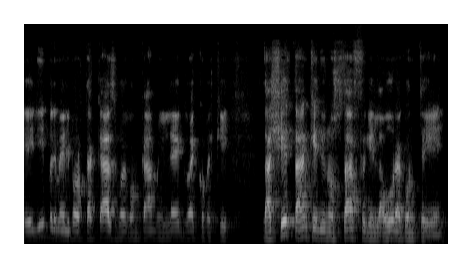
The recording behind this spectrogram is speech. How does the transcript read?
i libri me li porto a casa, poi con calma li leggo, ecco perché la scelta anche di uno staff che lavora con te,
